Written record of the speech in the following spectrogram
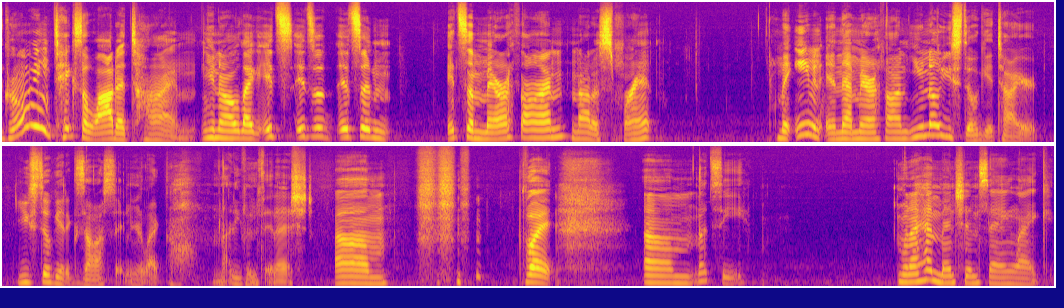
growing takes a lot of time you know like it's it's a it's an it's a marathon not a sprint. But even in that marathon you know you still get tired you still get exhausted and you're like oh i'm not even finished um but um let's see when I had mentioned saying like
